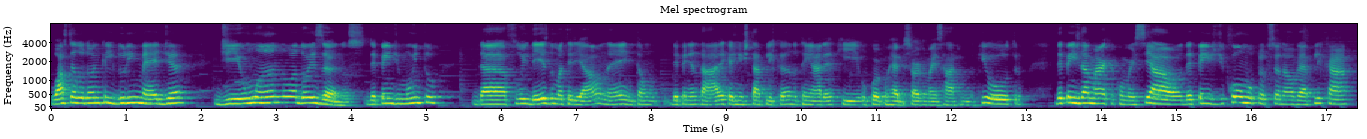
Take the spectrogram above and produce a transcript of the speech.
O ácido hialurônico ele dura em média de um ano a dois anos. Depende muito da fluidez do material, né? Então, dependendo da área que a gente está aplicando, tem área que o corpo reabsorve mais rápido do que outro. Depende da marca comercial, depende de como o profissional vai aplicar.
